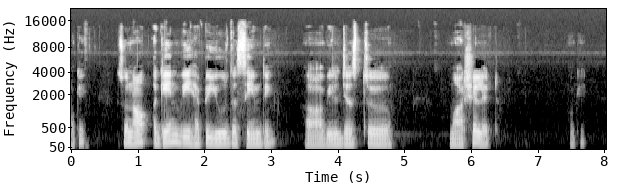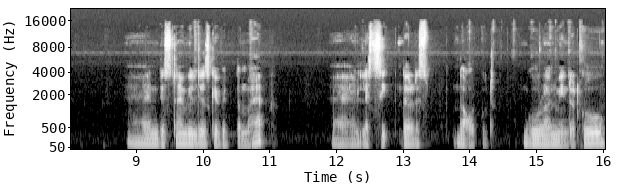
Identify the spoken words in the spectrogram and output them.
Okay so now again we have to use the same thing. Uh, we'll just uh, marshal it. Okay. And this time we'll just give it the map. And let's see the the output. Go run main.go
